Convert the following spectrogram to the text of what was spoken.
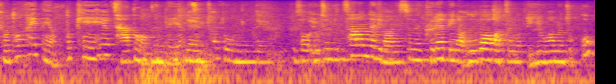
교통할 때 어떻게 해요? 차도 없는데요. 네, 차도 없는데. 그래서 요즘 사람들이 많이 쓰는 그랩이나 우버 같은 것도 이용하면 좋고,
